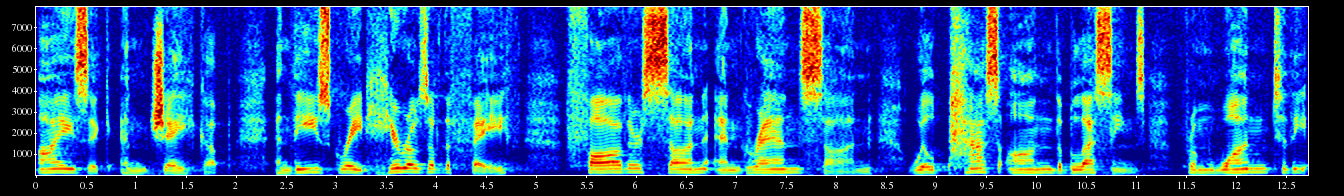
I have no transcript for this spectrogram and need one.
Isaac, and Jacob. And these great heroes of the faith, father, son, and grandson, will pass on the blessings. From one to the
